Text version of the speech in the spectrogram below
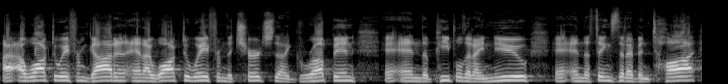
I, I walked away from God and, and, I walked away from the church that I grew up in and, and the people that I knew and, and, the things that I've been taught.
